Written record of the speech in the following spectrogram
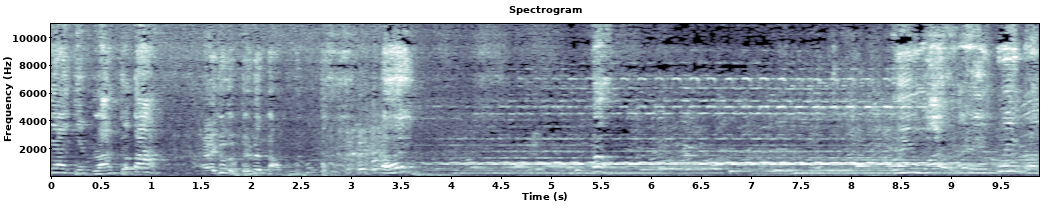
mau ra dẹp loạn cho ta. Ai có lục tiểu lên động? Ơi yêu quái hay hiền quyết rồi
